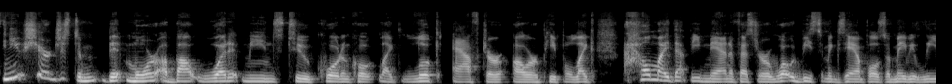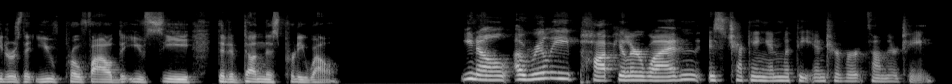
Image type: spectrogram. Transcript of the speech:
Can you share just a bit more about what it means to quote unquote like look after our people? Like how might that be manifested or what would be some examples of maybe leaders that you've profiled that you see that have done this pretty well? You know, a really popular one is checking in with the introverts on their team.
